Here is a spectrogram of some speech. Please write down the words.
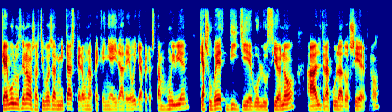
que ha evolucionado los archivos de Armitage, que era una pequeña ida de olla, pero está muy bien, que a su vez DJ evolucionó al Drácula Dossier, ¿no?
